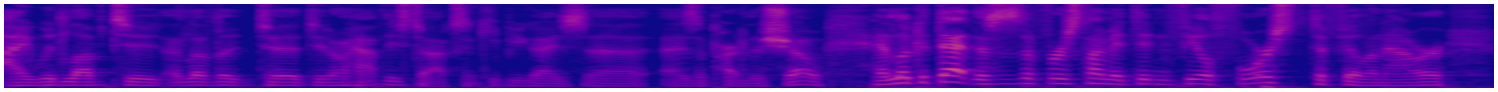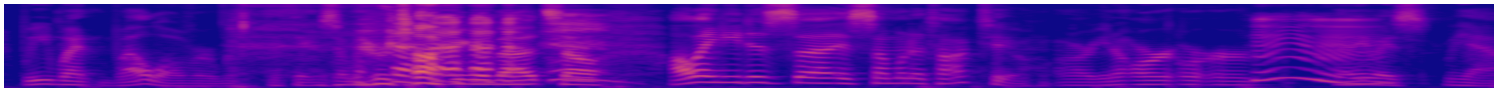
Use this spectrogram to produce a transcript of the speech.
I would love to, I'd love to, to, to you know, have these talks and keep you guys uh, as a part of the show. And look at that. This is the first time it didn't feel forced to fill an hour. We went well over with the things that we were talking about. So all I need is, uh, is someone to talk to or, you know, or, or, or Hmm. anyways, yeah,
